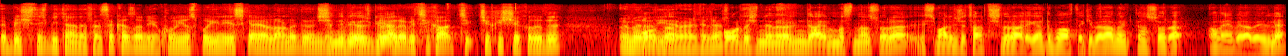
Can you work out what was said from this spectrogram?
E, Beşiktaş bir tane atarsa kazanıyor. Konyaspor yine eski ayarlarına döndü. Şimdi bir özgüven- Bir ara bir çıka- çı- çıkış yakaladı. Ömer Ali'yi de verdiler. Orada şimdi Ömer Ali'nin de ayrılmasından sonra İsmail Hoca tartışılır hale geldi. Bu haftaki beraberlikten sonra Alanya beraberiyle.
